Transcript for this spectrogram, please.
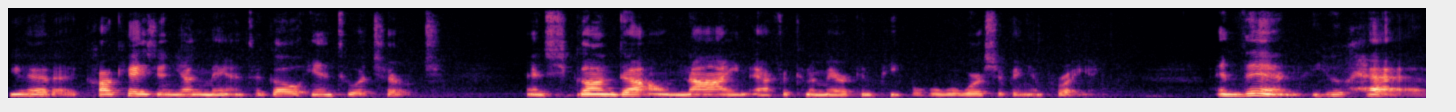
you had a Caucasian young man to go into a church and sh- gun down nine African American people who were worshiping and praying. And then you have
